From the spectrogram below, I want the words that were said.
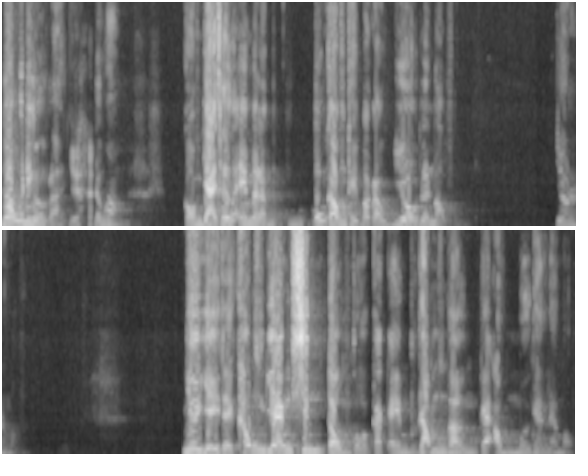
Nó không có đi ngược lại yeah. Dạ. đúng không? Còn giả sử em là bốn không thì bắt đầu vô lên một. Vô lên một. Như vậy thì không gian sinh tồn của các em rộng hơn cái ông 10 ngàn lẻ một.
